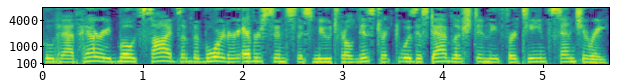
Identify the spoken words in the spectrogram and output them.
who have harried both sides of the border ever since this neutral district was established in the 13th century.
